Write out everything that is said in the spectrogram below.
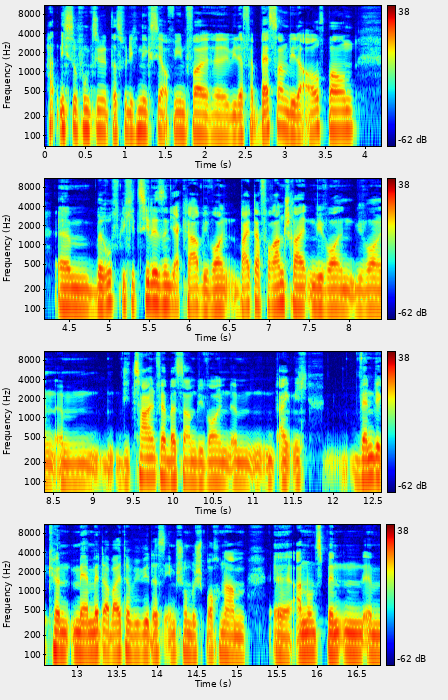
Hat nicht so funktioniert, das will ich nächstes Jahr auf jeden Fall äh, wieder verbessern, wieder aufbauen. Ähm, berufliche Ziele sind ja klar, wir wollen weiter voranschreiten, wir wollen, wir wollen ähm, die Zahlen verbessern, wir wollen ähm, eigentlich, wenn wir können, mehr Mitarbeiter, wie wir das eben schon besprochen haben, äh, an uns binden. Ähm,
